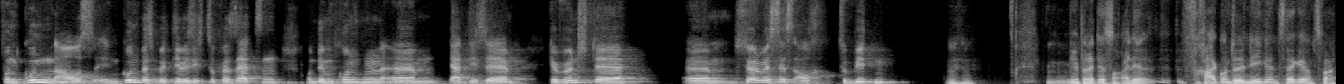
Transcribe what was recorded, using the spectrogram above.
von Kunden aus in Kundenperspektive sich zu versetzen und dem Kunden ähm, ja diese gewünschte ähm, Services auch zu bieten. Mhm. Mir brennt jetzt noch eine Frage unter den Nägeln, Sergej, und zwar,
